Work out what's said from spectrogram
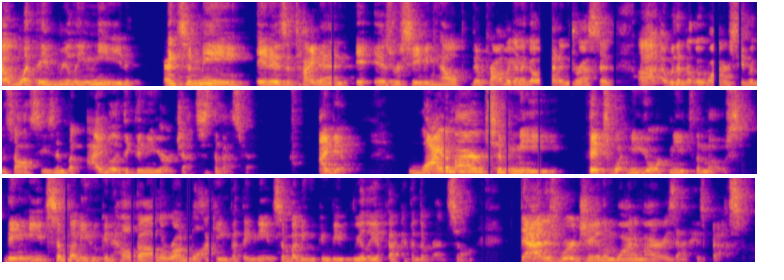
at what they really need. And to me, it is a tight end. It is receiving help. They're probably going to go ahead and dress it uh, with another wide receiver this offseason. But I really think the New York Jets is the best fit. I do. Wydermyer, to me, fits what New York needs the most. They need somebody who can help out in the run blocking, but they need somebody who can be really effective in the red zone. That is where Jalen Wydermyer is at his best.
